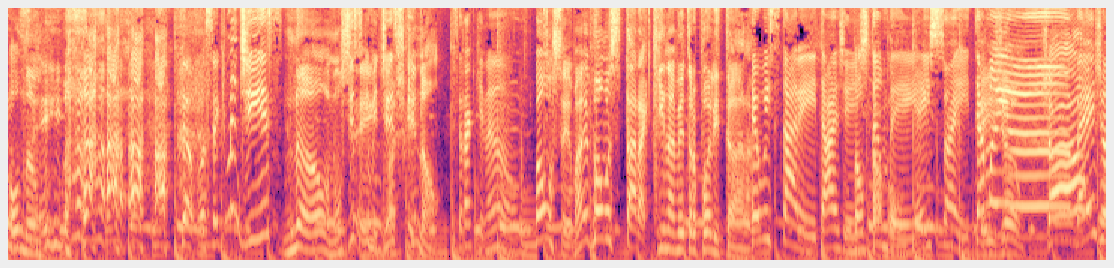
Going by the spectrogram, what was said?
Ou não. Não, você que me diz. não, não Diz sei. que me diz Acho que não. Será que não? Vamos ser, mas vamos estar aqui na Metropolitana. Eu estarei, tá, gente? Então tá Também. bom. É isso aí. Até Beijão. amanhã. Tchau. Beijo.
